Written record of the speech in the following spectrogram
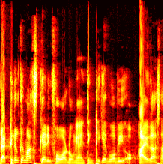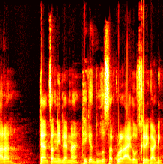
प्रैक्टिकल के मार्क्स कैरी फॉरवर्ड होंगे आई थिंक ठीक है? वो अभी आएगा, सारा टेंशन नहीं लेना है, ठीक है? दूसरा सर्कुलर आएगा उसके रिगार्डिंग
